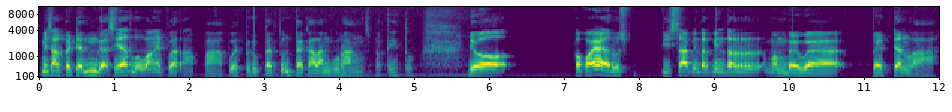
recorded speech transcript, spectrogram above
misal badanmu nggak sehat lo uangnya buat apa? Buat berobat pun bakalan kurang seperti itu. Yo pokoknya harus bisa pinter-pinter membawa badan lah.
